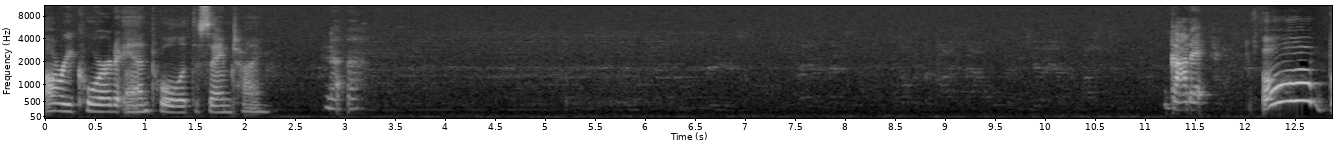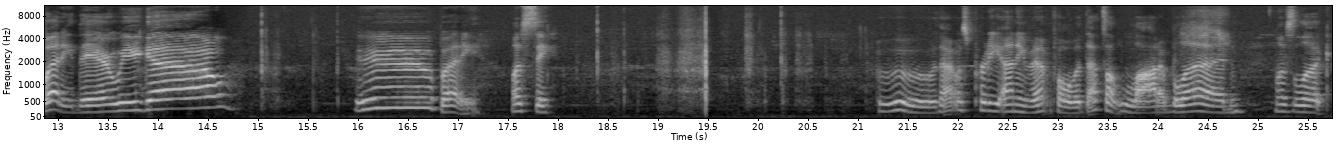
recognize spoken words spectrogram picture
I'll record and pull at the same time. Nuh-uh. Got it. Oh, buddy, there we go. Ooh, buddy. Let's see. Ooh, that was pretty uneventful, but that's a lot of blood. Let's look.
